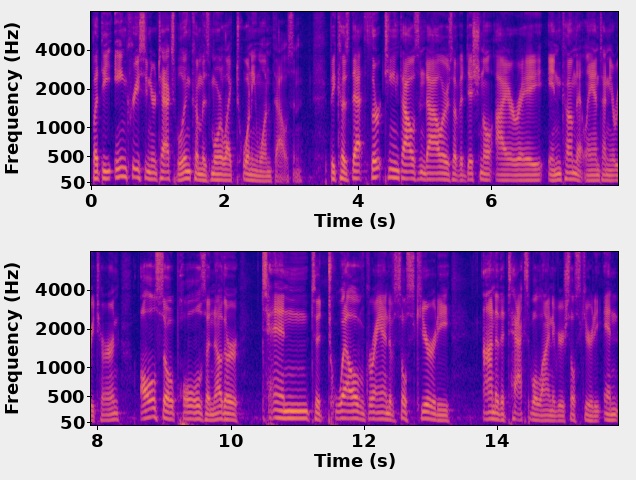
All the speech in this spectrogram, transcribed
but the increase in your taxable income is more like 21,000 because that $13,000 of additional IRA income that lands on your return also pulls another 10 to 12 grand of social security onto the taxable line of your social security and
